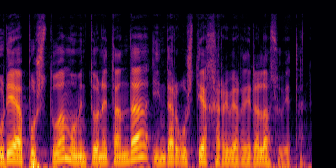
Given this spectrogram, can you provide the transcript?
gure apustua momentu honetan da indar guztiak jarri behar direla zubietan.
